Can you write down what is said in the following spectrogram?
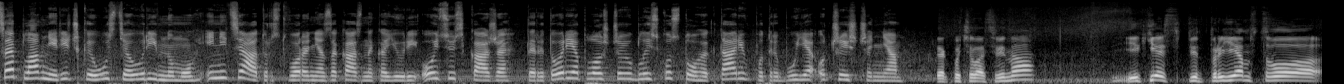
Це плавні річки Устя у Рівному. Ініціатор створення заказника Юрій Ойцюсь каже, територія площею близько 100 гектарів потребує очищення. Як почалась війна, якесь підприємство,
